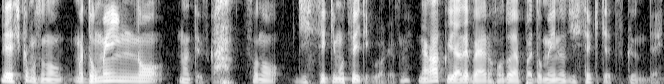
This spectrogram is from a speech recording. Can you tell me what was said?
で、しかもその、まあ、ドメインの、なんていうんですか、その実績もついてくるわけですね。長くやればやるほど、やっぱりドメインの実績ってつくんで、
